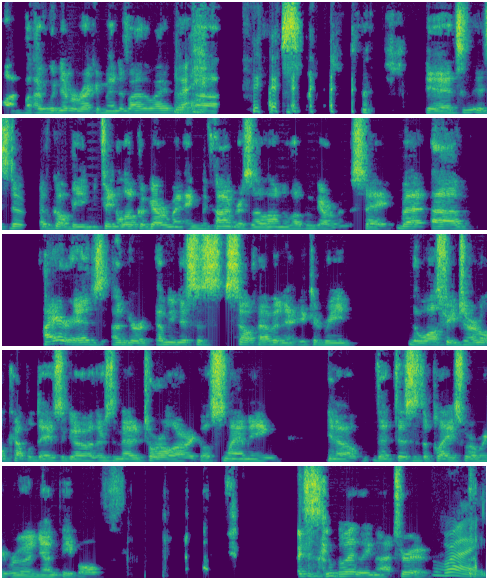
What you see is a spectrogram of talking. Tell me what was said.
want, but I would never recommend it, by the way. But, right. uh, yeah, it's it's difficult being between the local government and the Congress, let alone the local government and the state. But uh, higher ed's under. I mean, this is self evident. You could read the Wall Street Journal a couple days ago. There's an editorial article slamming, you know, that this is the place where we ruin young people, which is completely not true. Right.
